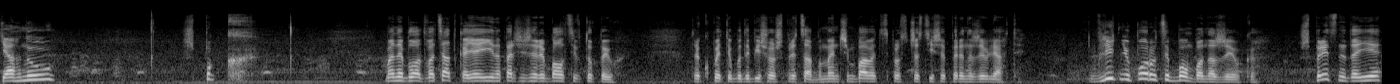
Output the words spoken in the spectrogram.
Тягнув. Шпук. У мене була двадцятка, я її на першій же рибалці втопив. Треба купити буде більшого шприца, бо меншим бавитись, просто частіше перенаживляти. В літню пору це бомба наживка. Шприц не дає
